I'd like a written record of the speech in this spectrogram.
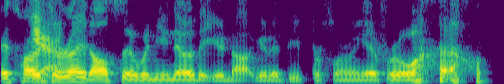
it's hard to write also when you know that you're not going to be performing it for a while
